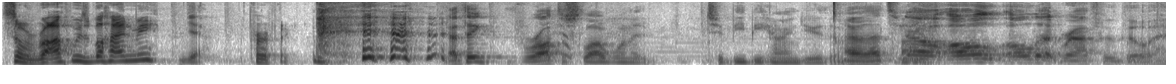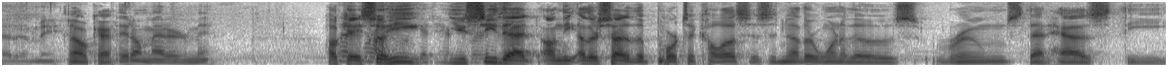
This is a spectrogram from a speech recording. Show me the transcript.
So Rafu's behind me? Yeah. Perfect. I think Vratislav wanted to be behind you, though. Oh, that's fine. No, I'll I'll let Rafu go ahead of me. Okay. They don't matter to me. Okay, Let so Rafa he, get here you see first. that on the other side of the portcullis is another one of those rooms that has the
